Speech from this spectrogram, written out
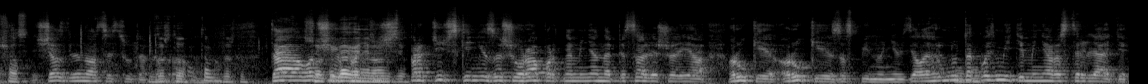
сейчас? Сейчас 12 суток. За что? обратно. Это- За что? Да Что, вообще как они практически, разные? практически ни за что. Рапорт на меня написали, что я руки, руки за спину не взял. Я говорю, ну так возьмите меня, расстреляйте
